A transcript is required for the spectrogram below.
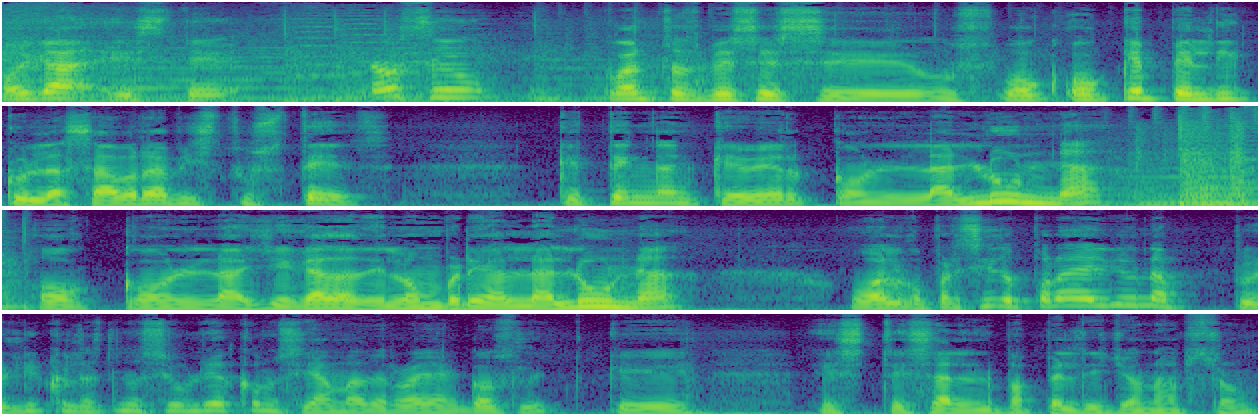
Oiga, este, no sé cuántas veces eh, o, qué películas habrá visto usted que tengan que ver con la luna o con la llegada del hombre a la luna o algo parecido. Por ahí hay una película, no se olvida cómo se llama, de Ryan Gosling, que este, sale en el papel de John Armstrong,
